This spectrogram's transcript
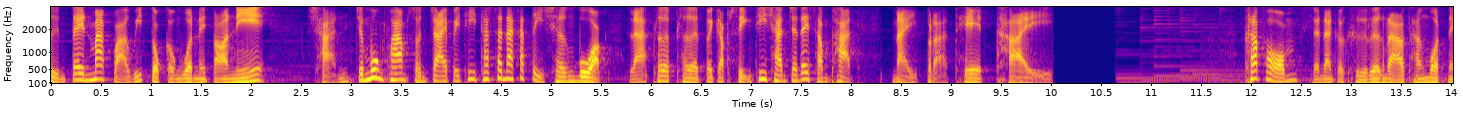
ตื่นเต้นมากกว่าวิตกกังวลในตอนนี้ ฉันจะมุ่งความสนใจไปที่ทัศนคติเชิงบวก และเพลิดเพลินไปกับสิ่งที่ฉันจะได้สัมผัสในประเทศไทย ครับผม และนั่นก็คือเรื่องราวทั้งหมดใน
